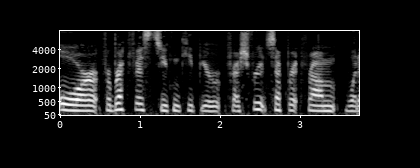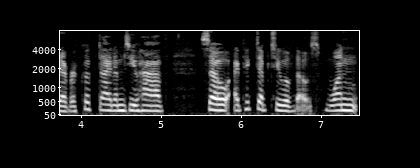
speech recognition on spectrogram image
or for breakfasts you can keep your fresh fruit separate from whatever cooked items you have. So I picked up two of those, one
